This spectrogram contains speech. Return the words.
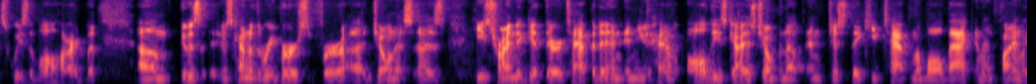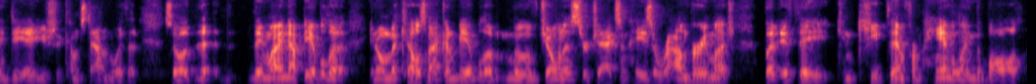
squeeze the ball hard, but um, it was it was kind of the reverse for uh, Jonas as he's trying to get there, tap it in, and you have all these guys jumping up, and just they keep tapping the ball back, and then finally Da usually comes down with it. So th- they might not be able to, you know, Mikal's not going to be able to move Jonas or Jaxson Hayes around very much. But if they can keep them from handling the ball,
